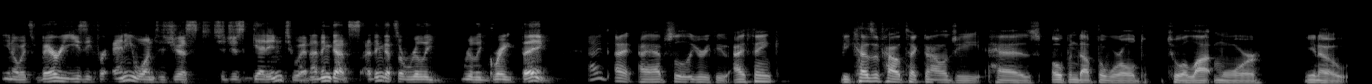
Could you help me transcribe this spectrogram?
you know it's very easy for anyone to just to just get into it and i think that's i think that's a really really great thing I, I, I absolutely agree with you i think because of how technology has opened up the world to a lot more you know,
